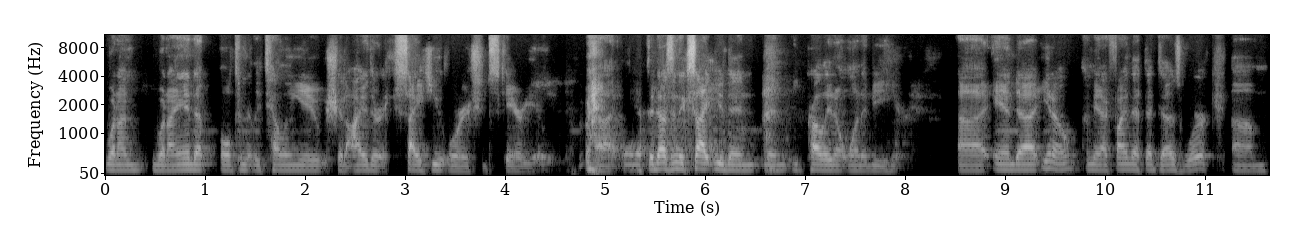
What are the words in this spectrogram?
what I'm what I end up ultimately telling you should either excite you or it should scare you. Uh, and if it doesn't excite you, then then you probably don't want to be here. Uh, and uh, you know, I mean, I find that that does work. Um,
